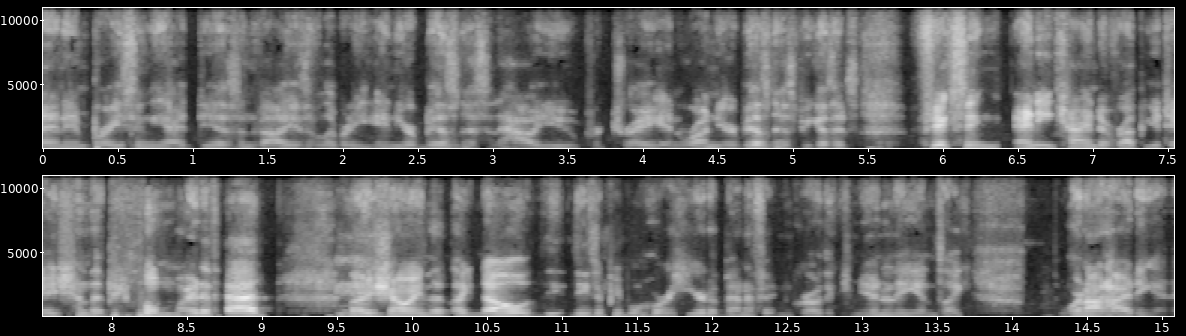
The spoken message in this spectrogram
and embracing the ideas and values of liberty in your business and how you portray and run your business because it's fixing any kind of reputation that people might have had by showing that like no th- these are people who are here to benefit and grow the community and like we're not hiding it.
